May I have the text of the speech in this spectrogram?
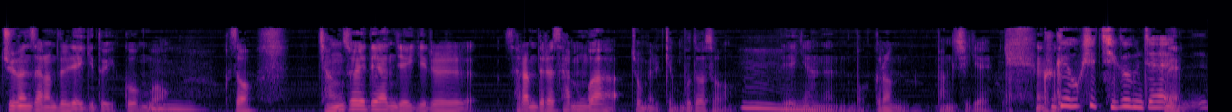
주변 사람들 얘기도 있고 뭐 음. 그래서 장소에 대한 얘기를 사람들의 삶과 좀 이렇게 묻어서 음. 얘기하는 뭐 그런 방식의. 그게 혹시 지금 이제 네.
